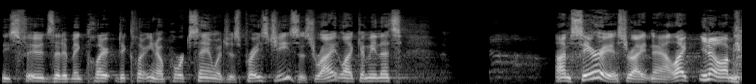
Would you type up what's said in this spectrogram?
these foods that have been declared, you know, pork sandwiches. Praise Jesus, right? Like, I mean, that's, I'm serious right now. Like, you know, I mean,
